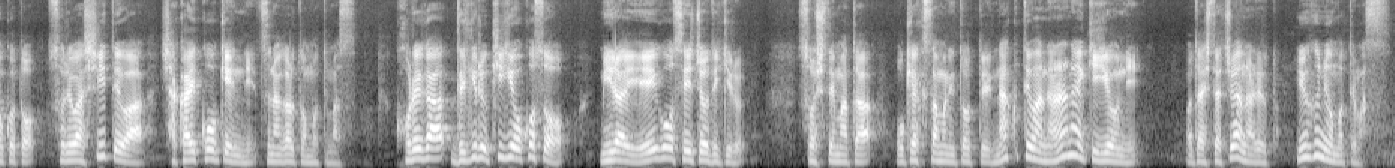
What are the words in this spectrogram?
うこと、それは強いては社会貢献につながると思っています。これができる企業こそ未来英語を成長できる。そしてまたお客様にとってなくてはならない企業に私たちはなれるというふうに思っています。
